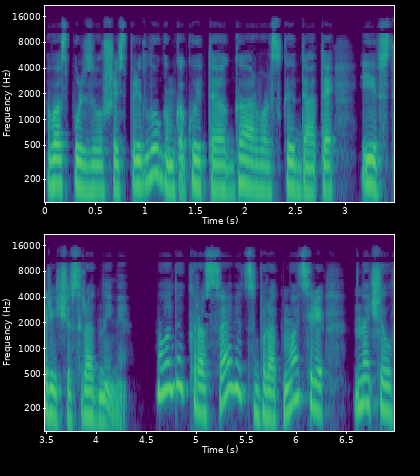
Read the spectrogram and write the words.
воспользовавшись предлогом какой-то гарвардской даты и встречи с родными. Молодой красавец, брат матери, начал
